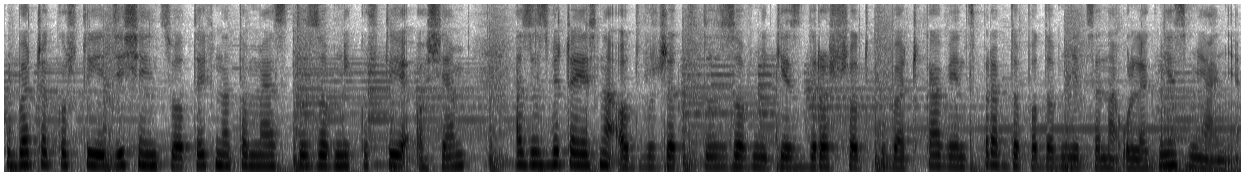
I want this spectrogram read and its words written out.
kubeczek kosztuje 10 zł, natomiast dozownik kosztuje 8, a zazwyczaj jest na odwrót, że dozownik jest droższy od kubeczka, więc prawdopodobnie cena ulegnie zmianie.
